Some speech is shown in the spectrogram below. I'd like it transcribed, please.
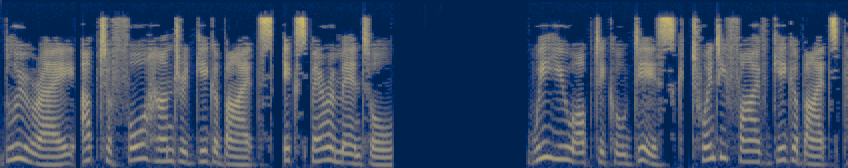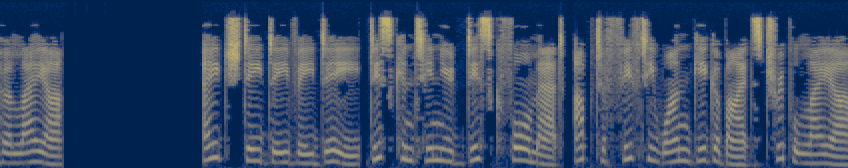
Blu-ray up to 400 gigabytes, experimental. Wii U optical disc 25 gigabytes per layer. HD DVD discontinued disc format up to 51 gigabytes triple layer.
